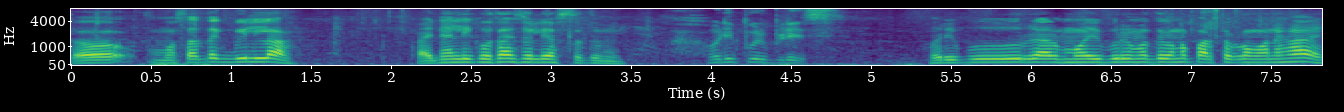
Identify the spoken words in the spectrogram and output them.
তো মোসাদেক বিল্লা ফাইনালি কোথায় চলে আসছো তুমি? হরিপুর ব্রিজ হরিপুর আর মহিপুরের মধ্যে কোনো পার্থক্য মনে হয়?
